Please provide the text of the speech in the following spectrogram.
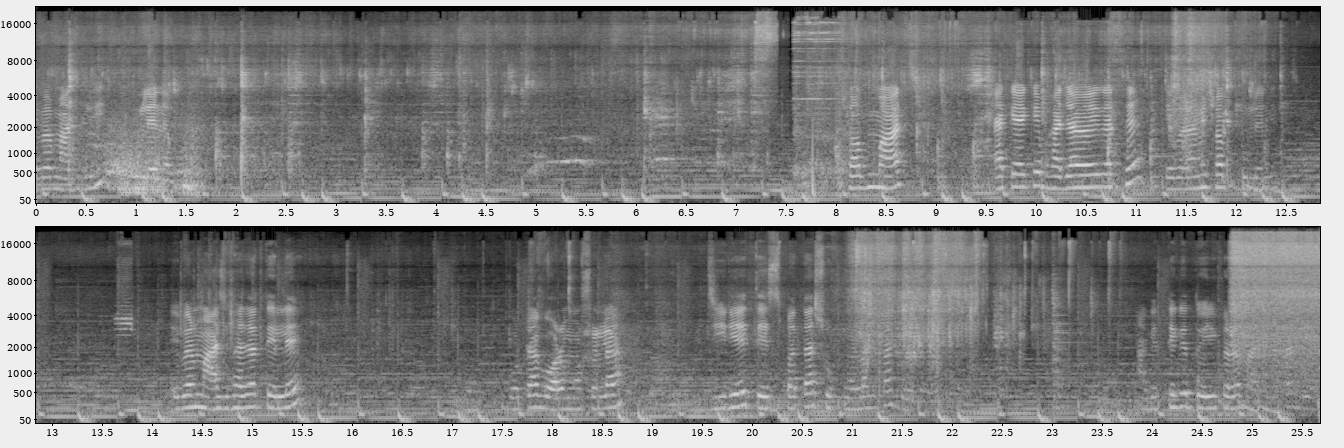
এবার মাছগুলি তুলে নেব। সব মাছ একে একে ভাজা হয়ে গেছে, এবার আমি সব তুলে নিই এবার মাছ ভাজা তেলে গোটা গরম মশলা জিরে, তেজপাতা, শুকনো লঙ্কা দিয়ে আগের থেকে তৈরি করা বাটনাটা দিয়ে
